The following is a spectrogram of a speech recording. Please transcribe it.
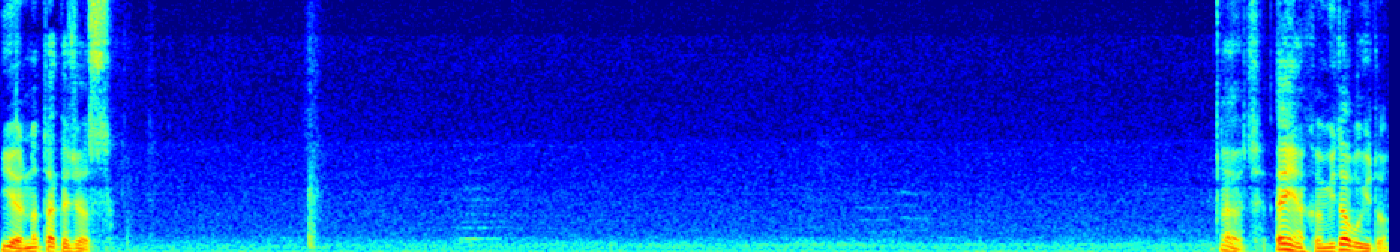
yerine takacağız. Evet, en yakın vida buydu.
